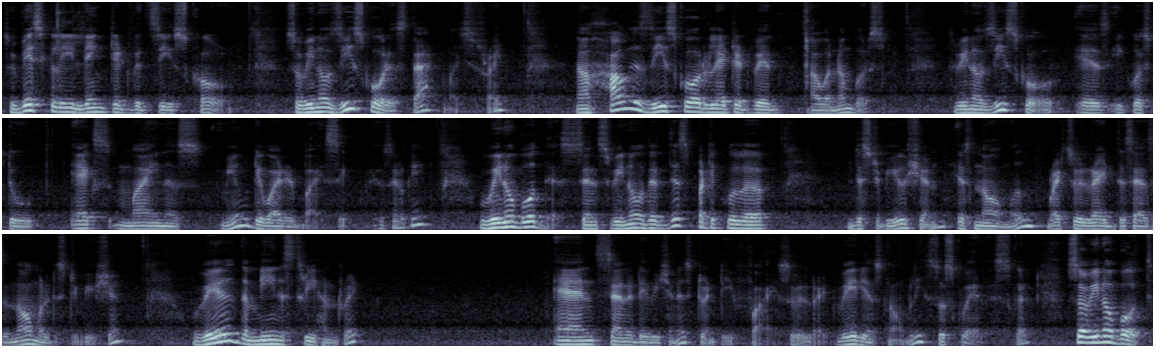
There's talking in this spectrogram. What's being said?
So we basically linked it with z-score. So we know z-score is that much, right? Now how is z-score related with our numbers? So we know z-score is equals to x minus mu divided by sigma. Is that okay? We know both this since we know that this particular distribution is normal, right? So we'll write this as a normal distribution where the mean is 300 and standard deviation is 25. So we'll write variance normally, so square this, correct? So we know both,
